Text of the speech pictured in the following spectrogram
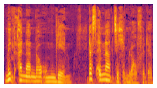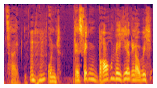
miteinander umgehen, das ändert sich im Laufe der Zeiten. Mhm. Und deswegen brauchen wir hier, glaube ich,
